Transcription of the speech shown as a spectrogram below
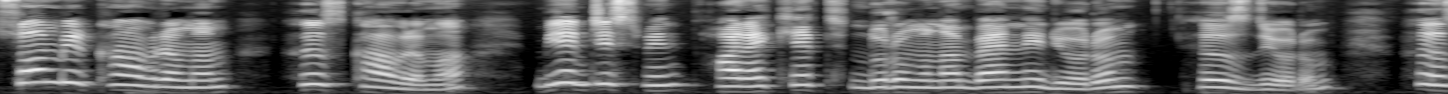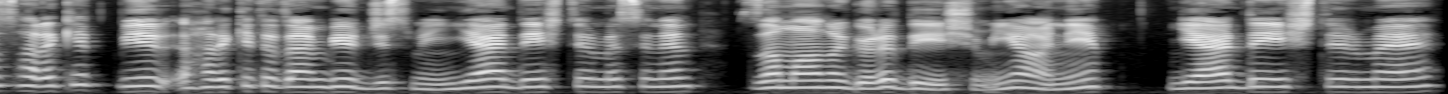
Son bir kavramım hız kavramı. Bir cismin hareket durumuna ben ne diyorum? Hız diyorum. Hız hareket bir hareket eden bir cismin yer değiştirmesinin zamana göre değişimi. Yani yer değiştirme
